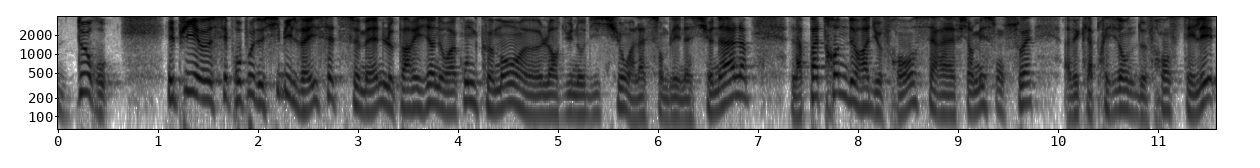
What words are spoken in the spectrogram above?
d'euros. Et puis euh, ces propos de Sybille Veil cette semaine, le Parisien nous raconte comment, lors d'une audition à l'Assemblée nationale, la patronne de Radio France a réaffirmé son souhait avec la présidente de France Télé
